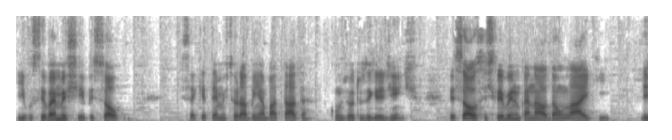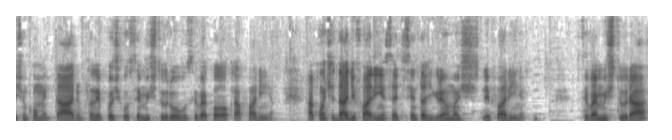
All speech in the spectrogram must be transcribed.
E você vai mexer, pessoal. Isso aqui é até misturar bem a batata com os outros ingredientes. Pessoal, se inscreva aí no canal, dá um like, deixa um comentário. Então depois que você misturou, você vai colocar a farinha. A quantidade de farinha é 700 gramas de farinha. Você vai misturar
